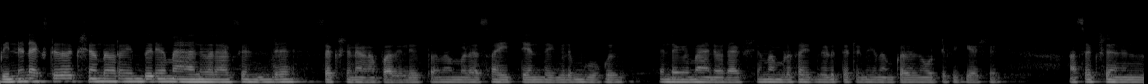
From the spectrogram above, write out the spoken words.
പിന്നെ നെക്സ്റ്റ് സെക്ഷൻ എന്ന് പറയുന്നത് ഒരു മാനുവൽ ആക്ഷന്റെ സെക്ഷനാണ് അപ്പോൾ അതിൽ ഇപ്പോൾ നമ്മുടെ സൈറ്റ് എന്തെങ്കിലും ഗൂഗിൾ എന്തെങ്കിലും മാനുവൽ ആക്ഷൻ നമ്മുടെ സൈറ്റിൽ എടുത്തിട്ടുണ്ടെങ്കിൽ നമുക്കത് നോട്ടിഫിക്കേഷൻ ആ സെക്ഷനിൽ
